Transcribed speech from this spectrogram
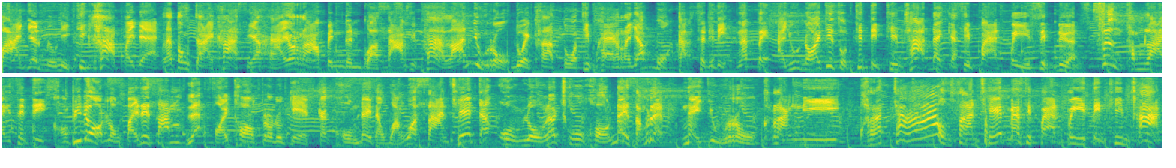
บาเยิร์นมิวนิกที่คาบไปแดก และต้องจ่ายค่าเสียหายราวเป็นเงินกว่า 35 ล้านยูโรด้วยค่าตัวที่แพงระยับบวกกับสถิตินักเตะอายุน้อยที่สุดที่ติดทีมชาติได้แก่ 18 ปี 10 เดือน ซึ่งทำลายสถิติของพี่โดดลงไปได้ซ้ำ และฝอยทองโปรตุเกสก็คงได้แต่หวังว่าซานเชสจะโองลงและโชว์ของได้สำเร็จในยูโรครั้งนี้ พระเจ้าซานเชสแม่ 18 ปีติดทีมชาติ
